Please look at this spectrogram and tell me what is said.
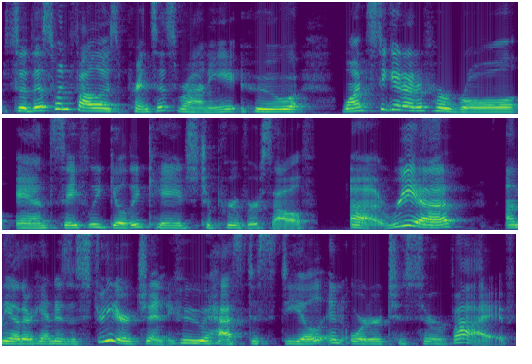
So this one follows Princess Rani, who wants to get out of her role and safely gilded cage to prove herself. Uh, Ria, on the other hand, is a street urchin who has to steal in order to survive.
